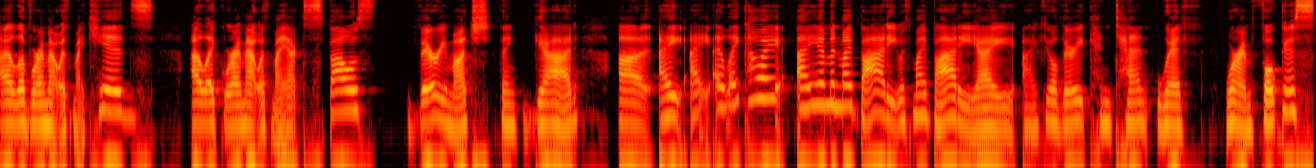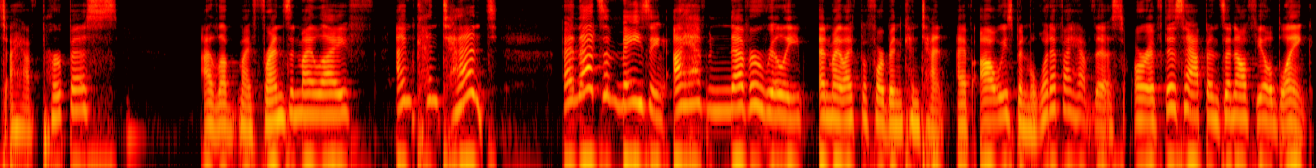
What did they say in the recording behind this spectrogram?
I love where I'm at with my kids. I like where I'm at with my ex spouse very much. Thank God. Uh, I, I, I like how I, I am in my body with my body. I, I feel very content with where I'm focused. I have purpose. I love my friends in my life. I'm content. And that's amazing. I have never really in my life before been content. I've always been, well, what if I have this? Or if this happens, then I'll feel blank.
